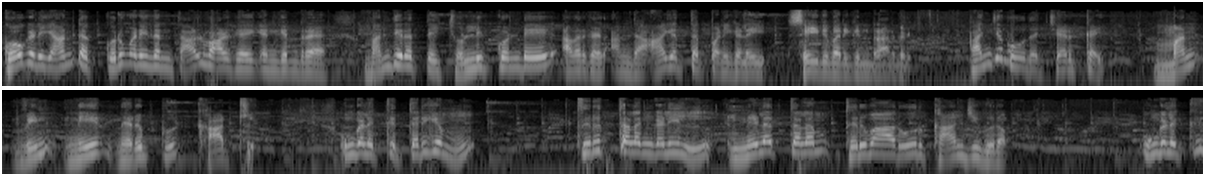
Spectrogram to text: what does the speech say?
கோகலி ஆண்ட குருமனிதன் தாழ்வாழ்க என்கின்ற மந்திரத்தை சொல்லிக்கொண்டே அவர்கள் அந்த ஆயத்த பணிகளை செய்து வருகின்றார்கள். பஞ்சபூத சேர்க்கை. மண் விண் நீர் நெருப்பு காற்று. உங்களுக்கு தெரியும் திருத்தலங்களில் நிலத்தலம் திருவாரூர் காஞ்சிபுரம். உங்களுக்கு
